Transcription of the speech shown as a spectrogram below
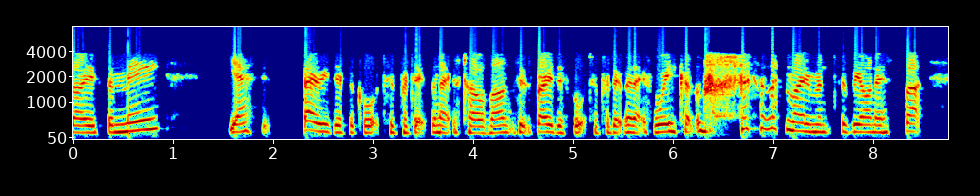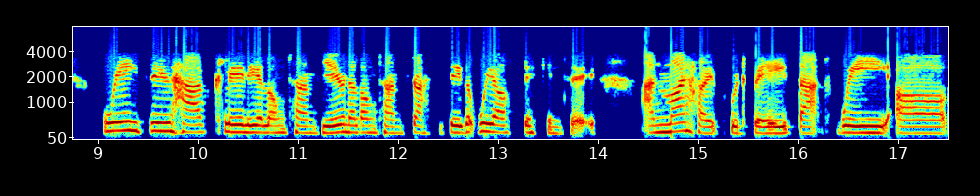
so for me, yes, it's very difficult to predict the next 12 months. It's very difficult to predict the next week at the, at the moment, to be honest. But we do have clearly a long term view and a long term strategy that we are sticking to. And my hope would be that we are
